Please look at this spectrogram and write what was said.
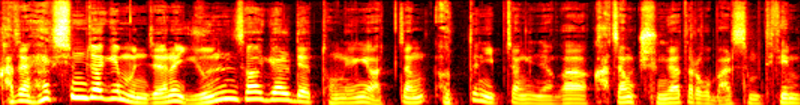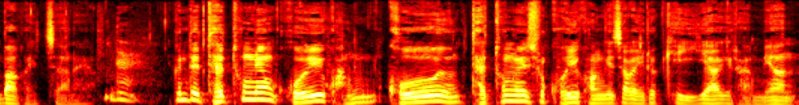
가장 핵심적인 문제는 윤석열 대통령이 어떤, 어떤 입장이냐가 가장 중요하다고 말씀을 드린 바가 있잖아요. 네. 근데 대통령 고위 관, 고, 대통령실 고위 관계자가 이렇게 이야기를 하면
